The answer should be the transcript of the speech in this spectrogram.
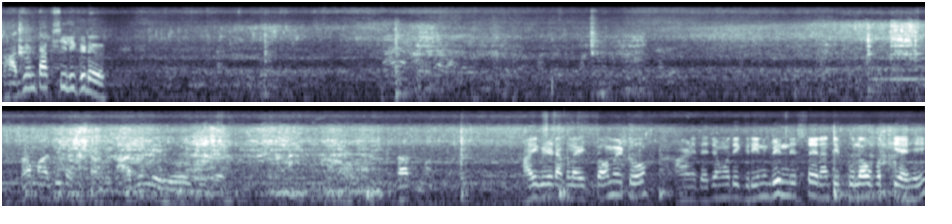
भाजून टाकशील इकडं. हा माझी अजून दे हा इकडे टॉमॅटो आणि त्याच्यामध्ये ग्रीन ग्रीन दिसतंय ना ती पुलाव पत्ती आहे.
